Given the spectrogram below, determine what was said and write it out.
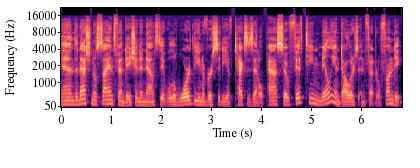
And the National Science Foundation announced it will award the University of Texas at El Paso $15 million in federal funding.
